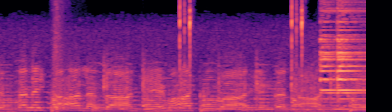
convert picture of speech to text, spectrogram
எத்தனை காலந்தான் ஏமாற்றுவார் இந்த நாட்டிலே?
